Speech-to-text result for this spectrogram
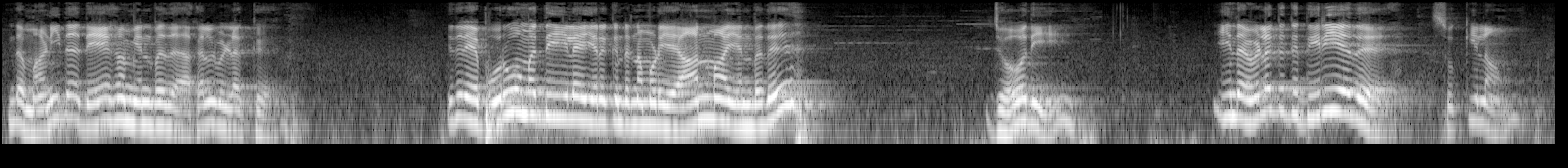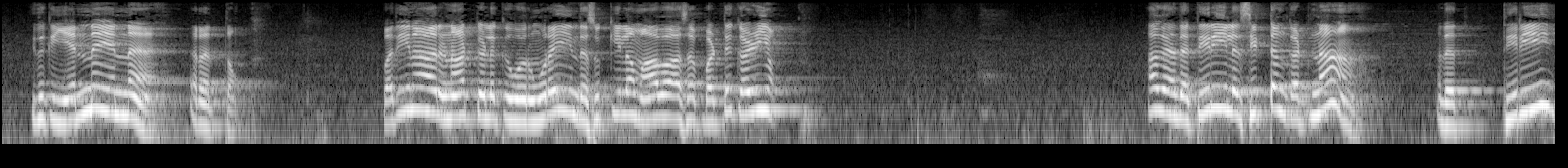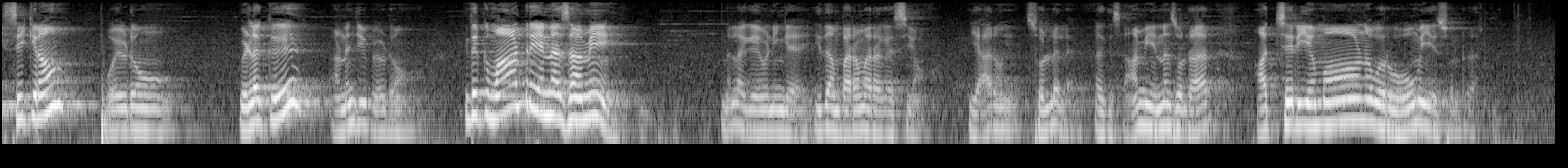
இந்த மனித தேகம் என்பது அகல் விளக்கு. இதிலே புருவ மத்தியிலே இருக்கின்ற நம்முடைய ஆன்மா என்பது ஜோதி. இந்த விளக்குக்கு திரியது. சுக்கிலம். இதுக்கு என்ன என்ன? ரத்தம் பதினாறு நாட்களுக்கு ஒரு முறை இந்த சுக்கிலம் ஆபாசப்பட்டு கழியும். ஆக அந்த திரியில் சிட்டம் கட்டினா அந்த திரி சீக்கிரம் போயிடும். விளக்கு அணைஞ்சு போயிடும். இதுக்கு மாற்று என்ன சாமி? நல்லா கவனிங்க. இதுதான் பரம ரகசியம். யாரும் சொல்லலை. அதுக்கு சாமி என்ன சொல்கிறார் ஆச்சரியமான ஒரு ஓமையை சொல்கிறார்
